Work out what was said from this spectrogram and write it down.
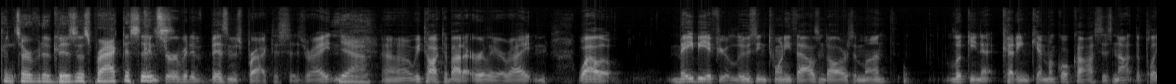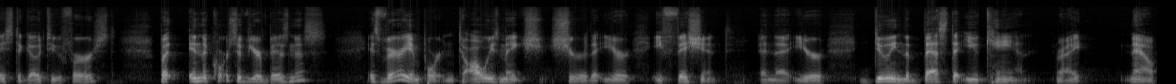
conservative business practices conservative business practices, right? And, Yeah. Uh, we talked about it earlier, right? And while maybe if you're losing twenty thousand dollars a month, looking at cutting chemical costs is not the place to go to first. But in the course of your business, it's very important to always make sh- sure that you're efficient and that you're doing the best that you can, right? Now,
